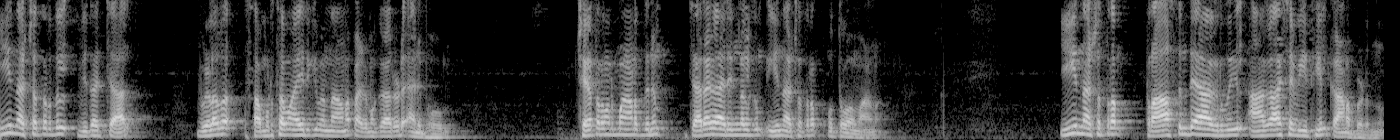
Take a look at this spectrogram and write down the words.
ഈ നക്ഷത്രത്തിൽ വിതച്ചാൽ വിളവ് സമൃദ്ധമായിരിക്കുമെന്നാണ് പഴമക്കാരുടെ അനുഭവം. ക്ഷേത്ര നിർമ്മാണത്തിനും ചരകാര്യങ്ങൾക്കും ഈ നക്ഷത്രം ഉത്തമമാണ്. ഈ നക്ഷത്രം ത്രാസിന്റെ ആകൃതിയിൽ ആകാശവീഥിയിൽ കാണപ്പെടുന്നു.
